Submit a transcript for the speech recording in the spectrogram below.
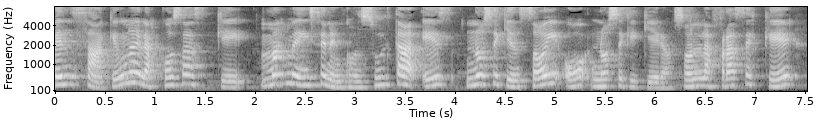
Pensá que una de las cosas que más me dicen en consulta es no sé quién soy o no sé qué quiero. Son las frases que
